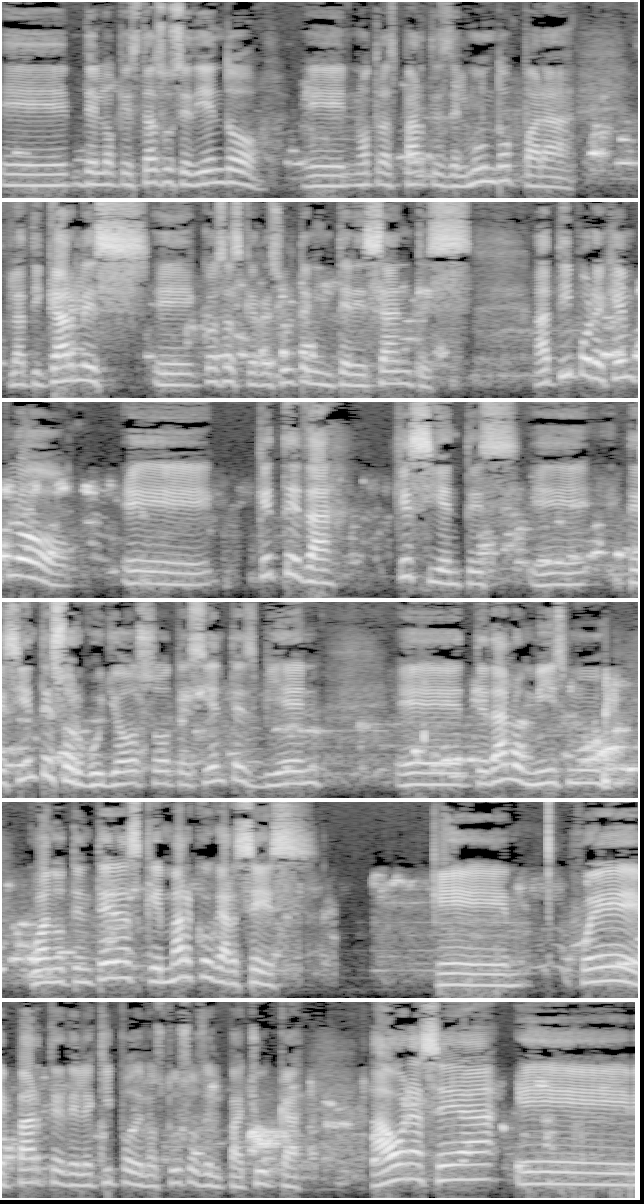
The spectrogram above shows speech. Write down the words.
eh, de lo que está sucediendo en otras partes del mundo, para platicarles eh, cosas que resulten interesantes. A ti, por ejemplo, eh, ¿qué te da? ¿Qué sientes? ¿Te sientes orgulloso? ¿Te sientes bien? eh, te da lo mismo. Cuando te enteras que Marco Garcés, que fue parte del equipo de los Tuzos del Pachuca, ahora sea eh,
